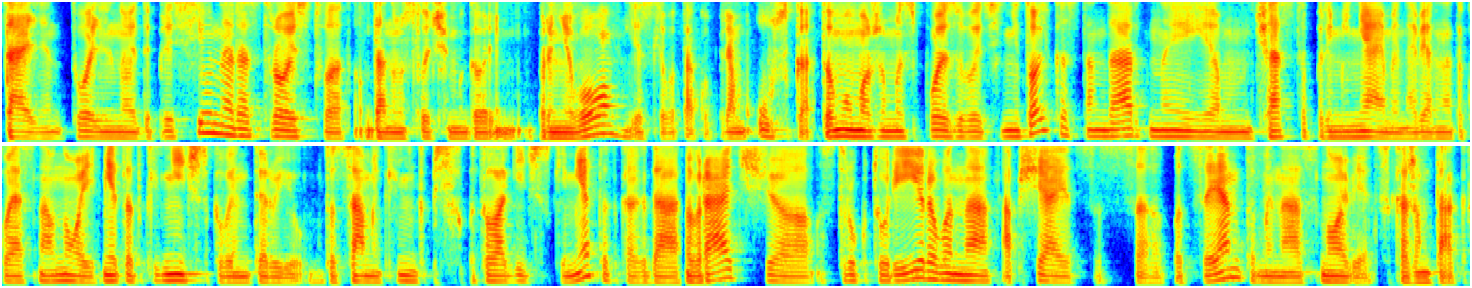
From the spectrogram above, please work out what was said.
та или, то или иное депрессивное расстройство, в данном случае мы говорим про него, если вот так вот прям узко, то мы можем использовать не только стандартный, эм, часто применяемый, наверное, такой основной метод клинического интервью, тот самый клинико-психопатологический метод, когда врач э, структурированно общается с пациентом и на основе, скажем так,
